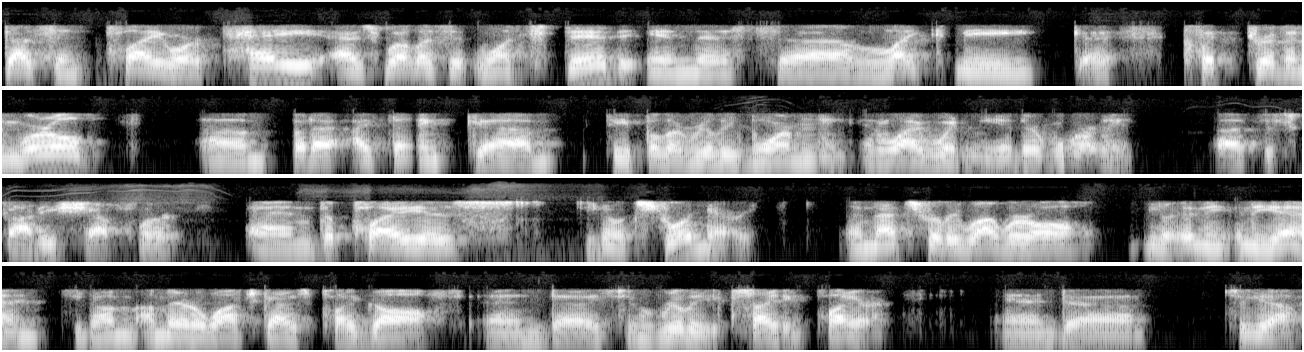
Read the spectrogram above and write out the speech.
doesn't play or pay as well as it once did in this uh, like me uh, click driven world. Um, but I, I think um, people are really warming, and why wouldn't you? They're warming uh, to Scotty Scheffler, and the play is, you know, extraordinary, and that's really why we're all, you know, in the in the end, you know, I'm, I'm there to watch guys play golf, and uh, he's a really exciting player, and uh, so yeah.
